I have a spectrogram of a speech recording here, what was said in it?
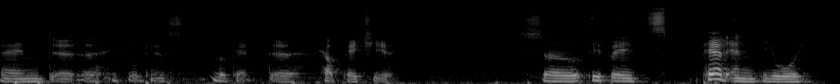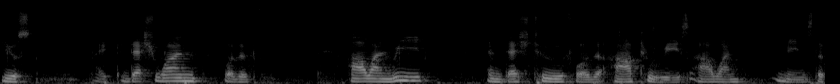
And uh, if we can look at the help page here. So if it's paired and you will use like dash one for the R1 reads and dash two for the R2 reads. R1 means the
